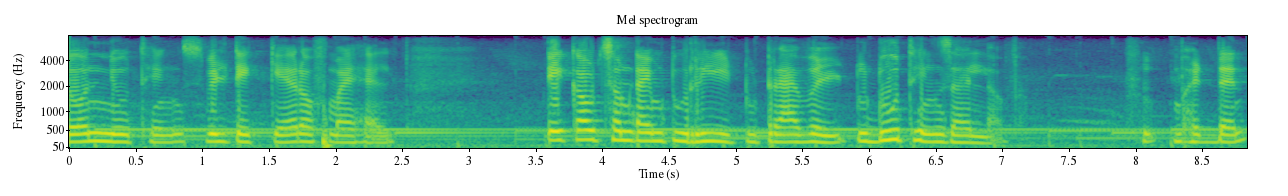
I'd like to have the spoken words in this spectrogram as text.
learn new things, will take care of my health, take out some time to read, to travel, to do things I love. but then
